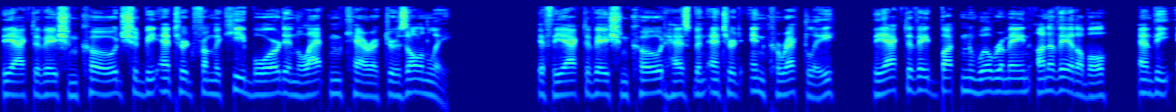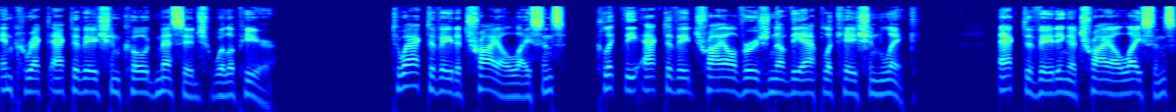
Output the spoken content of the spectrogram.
The activation code should be entered from the keyboard in Latin characters only. If the activation code has been entered incorrectly, the Activate button will remain unavailable and the incorrect activation code message will appear. To activate a trial license, click the Activate Trial version of the application link. Activating a trial license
